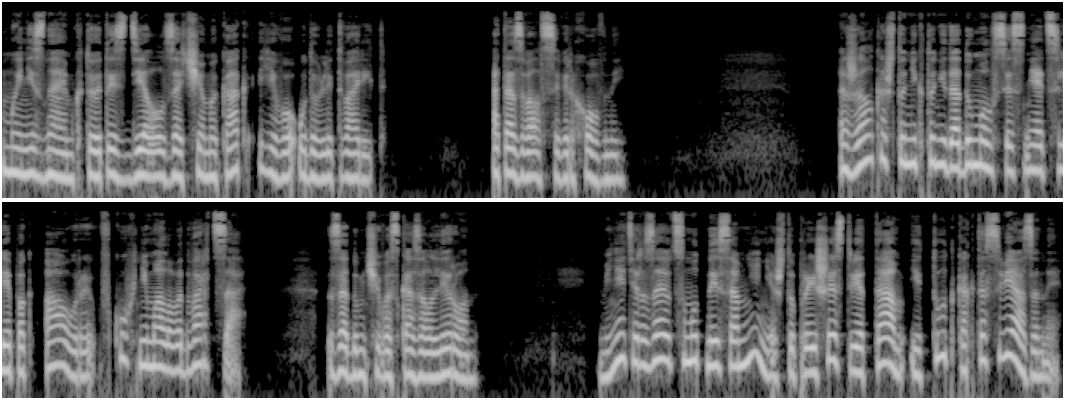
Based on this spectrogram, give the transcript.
«мы не знаем, кто это сделал, зачем и как» его удовлетворит. Отозвался Верховный. Жалко, что никто не додумался снять слепок ауры в кухне малого дворца, задумчиво сказал Лерон. Меня терзают смутные сомнения, что происшествия там и тут как-то связаны.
